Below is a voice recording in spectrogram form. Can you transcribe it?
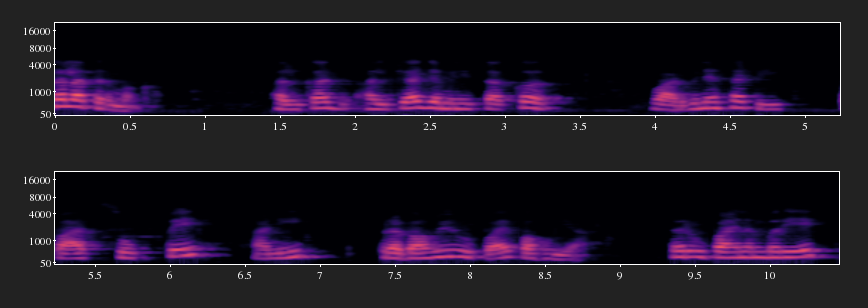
चला तर मग. हलका हलक्या जमिनीचा कस वाढविण्यासाठी पाच सोपे आणि प्रभावी उपाय पाहूया. तर उपाय नंबर एक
